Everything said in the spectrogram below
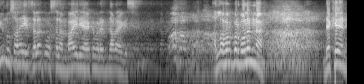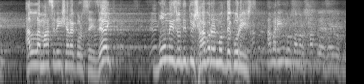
ইউনুস আলাইহি সালাতাম বাইরে একেবারে দাঁড়ায় গেছে। আল্লাহ আকবর বলেন না? দেখেন, আল্লাহ মাছের ইশারা করছে যে বমি যদি তুই সাগরের মধ্যে করিস, আমার ইউনুস আমার সাঁতরে যাইব কি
